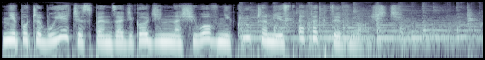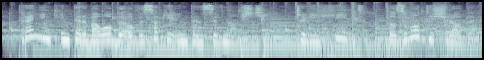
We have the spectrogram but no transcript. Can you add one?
Nie potrzebujecie spędzać godzin na siłowni, kluczem jest efektywność. Trening interwałowy o wysokiej intensywności, czyli HIIT, to złoty środek.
